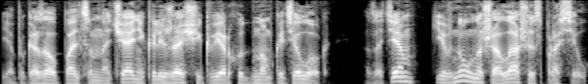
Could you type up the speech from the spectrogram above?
Я показал пальцем на чайник лежащий кверху дном котелок, а затем кивнул на шалаш и спросил:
